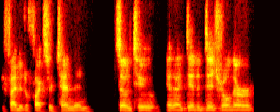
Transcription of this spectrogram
if I did a flexor tendon, zone two, and I did a digital nerve,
